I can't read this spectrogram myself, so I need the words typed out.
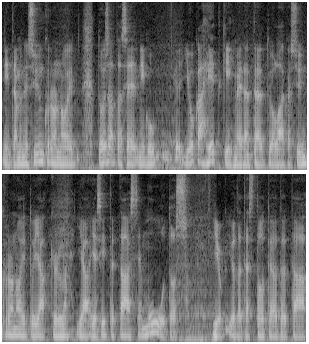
niin tämmöinen synkronoi, toisaalta se niin kuin, joka hetki meidän täytyy olla aika synkronoituja, Kyllä. Ja, ja sitten taas se muutos, jota tässä toteutetaan,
